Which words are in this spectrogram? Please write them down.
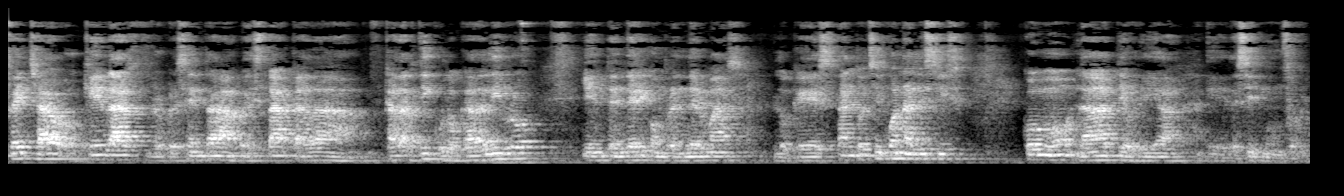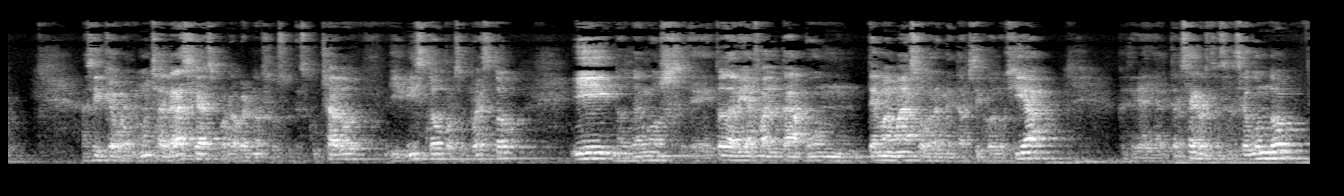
fecha o qué edad representa o está cada, cada artículo, cada libro, y entender y comprender más lo que es tanto el psicoanálisis como la teoría eh, de Sigmund Freud. Así que bueno, muchas gracias por habernos escuchado y visto, por supuesto. Y nos vemos, eh, todavía falta un tema más sobre metapsicología, que sería ya el tercero, este es el segundo.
